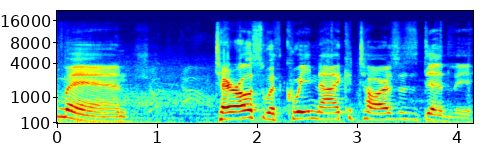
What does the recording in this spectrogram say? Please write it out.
Oh man. Teros with Queen Nai Katars is deadly.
